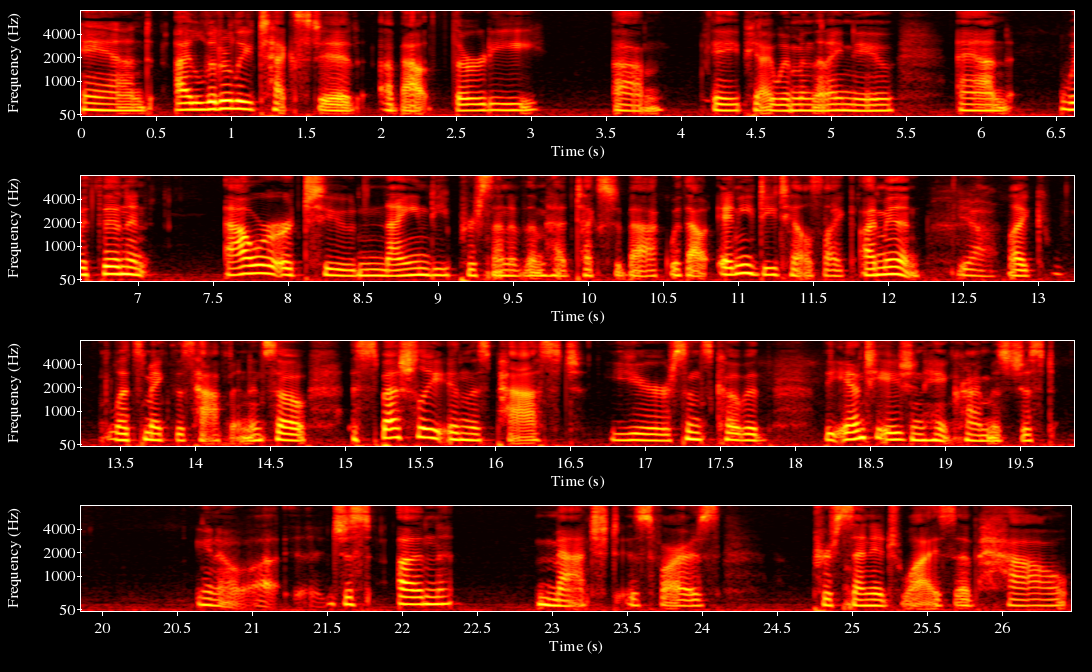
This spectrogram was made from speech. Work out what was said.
And I literally texted about 30 um, AAPI women that I knew, and within an hour or two, 90% of them had texted back without any details, like, I'm in. Yeah. Like, let's make this happen. And so, especially in this past year since COVID, the anti Asian hate crime is just, you know, uh, just unmatched as far as percentage wise of how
